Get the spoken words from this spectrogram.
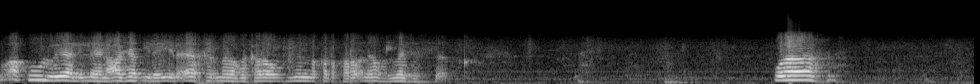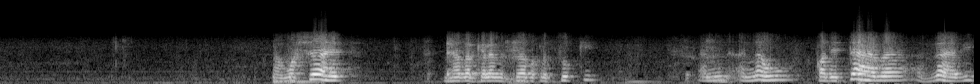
وأقول يا لله العجب إليه إلى آخر ما ذكره مما قد قرأناه في المجلس السابق. و نعم والشاهد من هذا الكلام السابق للسبكي أن أنه قد اتهم الذهبي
